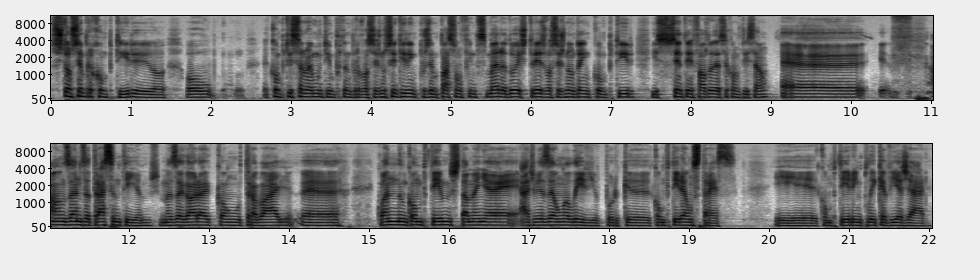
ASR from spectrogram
estão sempre a competir eh, ou, ou, a competição não é muito importante para vocês? No sentido em que, por exemplo, passam um fim de semana, dois, três, vocês não têm que competir e sentem falta dessa competição? Uh, há uns anos atrás sentíamos, mas agora com o trabalho. Uh, quando não competimos também é, às vezes é um alívio porque competir é um stress e competir implica viajar,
